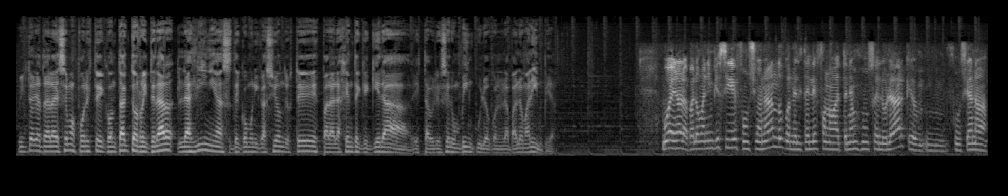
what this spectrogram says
Victoria, te agradecemos por este contacto, reiterar las líneas de comunicación de ustedes para la gente que quiera establecer un vínculo con la Paloma Limpia. Bueno, la Paloma Limpia sigue funcionando con el teléfono, tenemos un celular que mm, funciona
